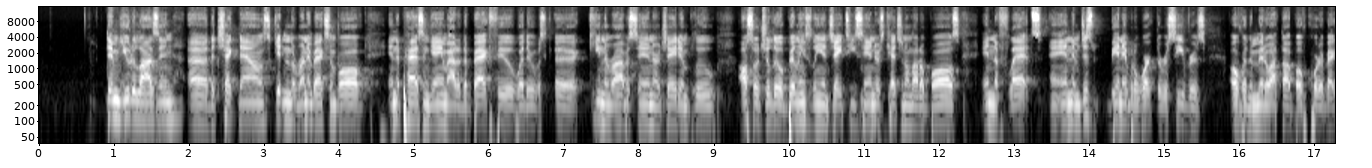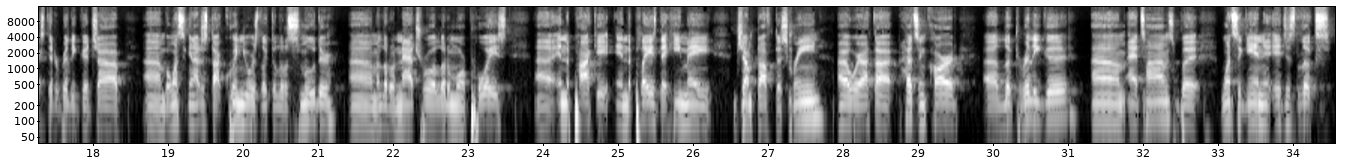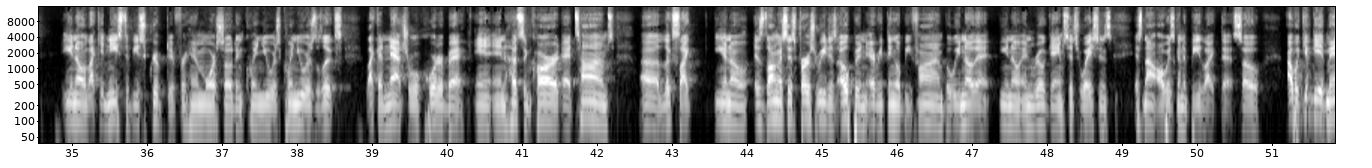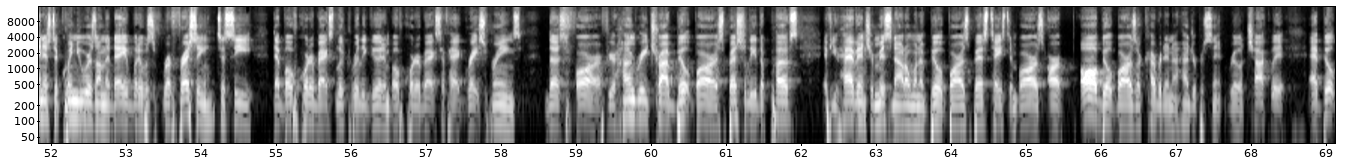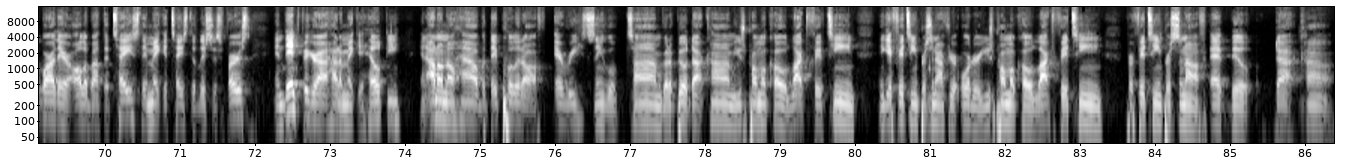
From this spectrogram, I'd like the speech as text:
them utilizing uh, the checkdowns, getting the running backs involved in the passing game out of the backfield, whether it was uh, Keilan Robinson or Jaden Blue. Also, Jahleel Billingsley and JT Sanders catching a lot of balls in the flats and, and them just being able to work the receivers over the middle. I thought both quarterbacks did a really good job. Um, but once again, I just thought Quinn Ewers looked a little smoother, um, a little natural, a little more poised uh, in the pocket, and the plays that he made jumped off the screen. Uh, where I thought Hudson Card uh, looked really good um, at times, but once again, it, just looks, you know, like it needs to be scripted for him more so than Quinn Ewers. Quinn Ewers looks like a natural quarterback, and, and Hudson Card at times uh, looks like you know, as long as his first read is open, everything will be fine. But we know that, you know, in real game situations, it's not always going to be like that. So I would give the advantage to Quinn Ewers on the day, but it was refreshing to see that both quarterbacks looked really good and both quarterbacks have had great springs thus far. If you're hungry, try Built Bar, especially the puffs. If you haven't, you're missing out on one of Built Bar's best tasting bars. Are all Built Bars are covered in 100% real chocolate. At Built Bar, they are all about the taste. They make it taste delicious first and then figure out how to make it healthy. And I don't know how, but they pull it off every single time. Go to built.com, use promo code locked15 and get 15% off your order. Use promo code locked15 for 15% off at built.com.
